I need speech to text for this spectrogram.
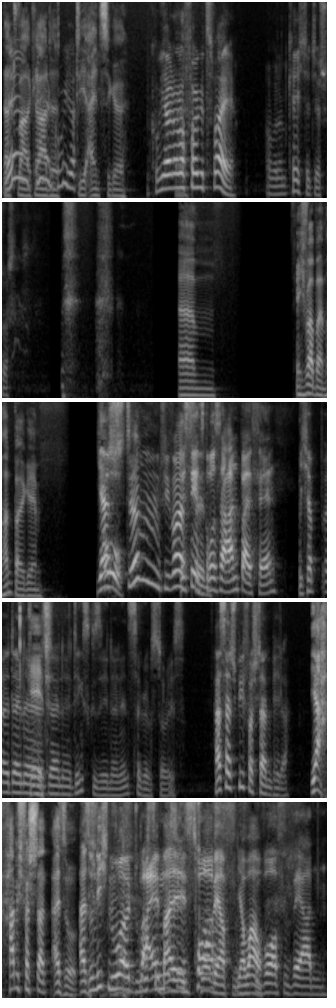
Das Ja, war okay, gerade die einzige. Guck ich halt auch Ja. noch Folge 2. Aber dann kenn ich das ja schon. Ähm, ich war beim Handballgame. Ja, Oh. stimmt. Wie war es Bist du jetzt denn? großer Handball-Fan? Ich habe äh, deine, Geht. deine Dings gesehen, deine Instagram-Stories. Hast du das Spiel verstanden, Peter? Ja, habe ich verstanden. Also, Also nicht nur, du musst Ball den Ball ins Tor werfen. Ja, wow. geworfen werden.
